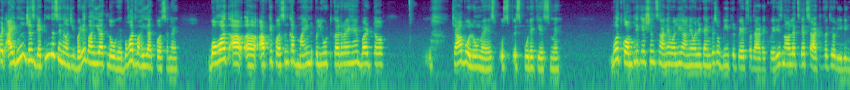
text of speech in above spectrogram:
but I don't just getting this energy बड़े वाहियात लोग हैं बहुत वाहियात पर्सन है। बहुत आ, आ, आपके पर्सन का माइंड पोल्यूट कर रहे हैं बट क्या बोलूँ मैं इस उस इस पूरे केस में? बहुत कॉम्प्लिकेशंस आने वाली, आने वाले टाइम पे so be prepare for that Aquarius now let's get started with your reading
